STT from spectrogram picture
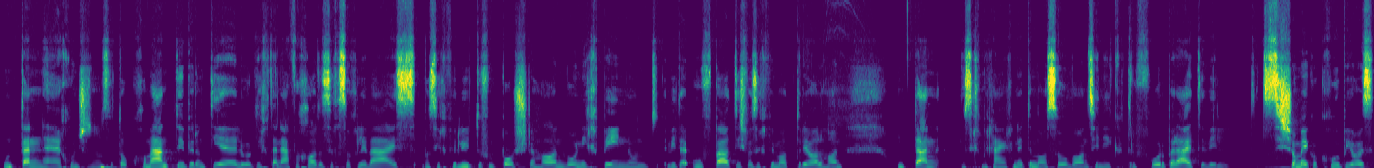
Und dann äh, kommst du noch so Dokumente über und die schaue ich dann einfach an, dass ich so ein bisschen weiss, was ich für Leute auf dem Posten habe, wo ich bin und wie der aufgebaut ist, was ich für Material habe. Und dann muss ich mich eigentlich nicht einmal so wahnsinnig darauf vorbereiten, weil das ist schon mega cool bei uns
